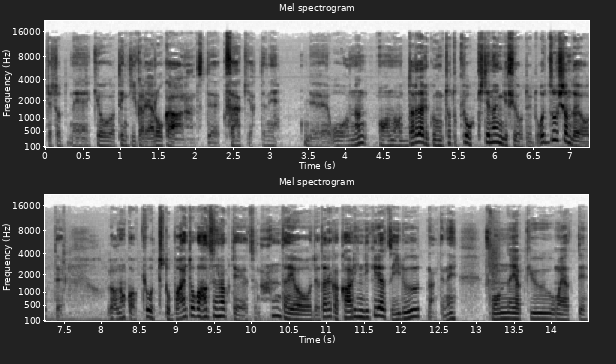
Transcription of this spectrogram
じゃあちょっとね今日天気いいからやろうかなんつって草野球やってねで「おなんあの誰々君ちょっと今日来てないんですよ」って言うと「おいどうしたんだよ」って「いやなんか今日ちょっとバイトが外せなくて」なんだよじゃあ誰か代わりにできるやついる?」なんてね。そんな野球もやって。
